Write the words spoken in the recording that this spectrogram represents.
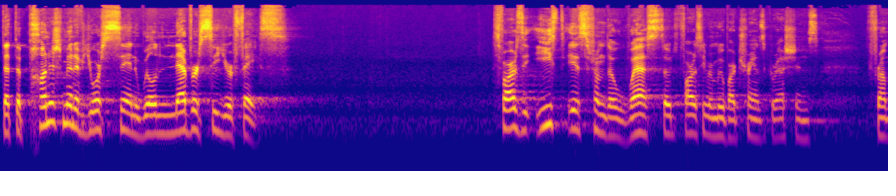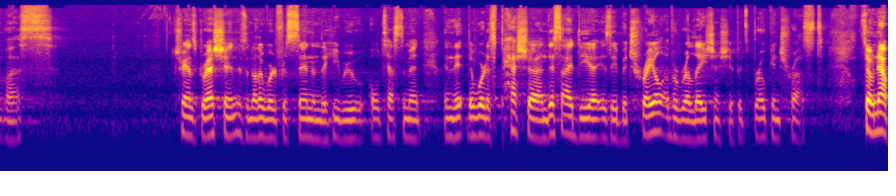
That the punishment of your sin will never see your face. As far as the east is from the west, so far as he remove our transgressions from us. Transgression is another word for sin in the Hebrew Old Testament. And the, the, word is pesha, and this idea is a betrayal of a relationship. It's broken trust. So now,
